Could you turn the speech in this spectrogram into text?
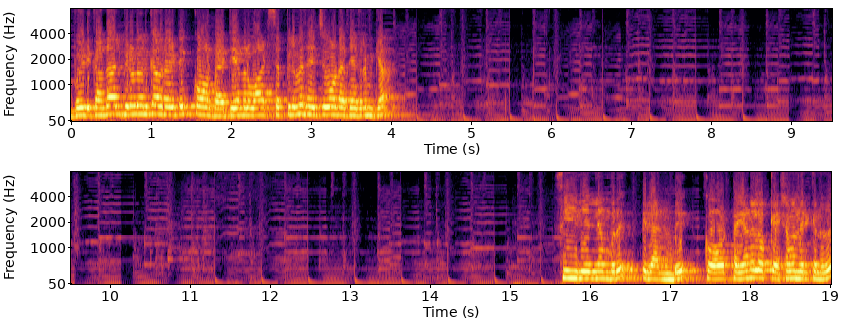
അപ്പോൾ എടുക്കാൻ താല്പര്യമുള്ളവർക്ക് അവരായിട്ട് കോൺടാക്ട് ചെയ്യാൻ വാട്സപ്പിൽ മെസ്സേജ് കോൺടാക്ട് ചെയ്യാൻ ശ്രമിക്കാം. സീരിയൽ നമ്പർ രണ്ട് കോട്ടയാണ് ലൊക്കേഷൻ വന്നിരിക്കുന്നത്.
